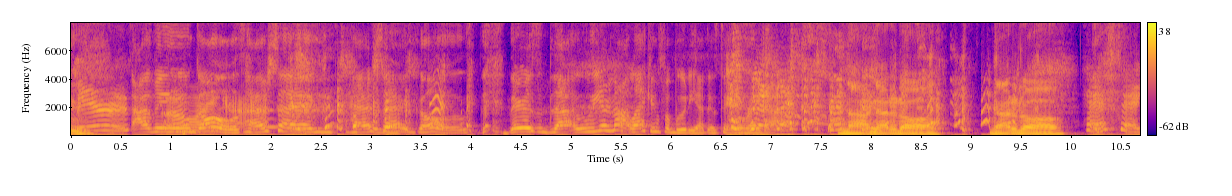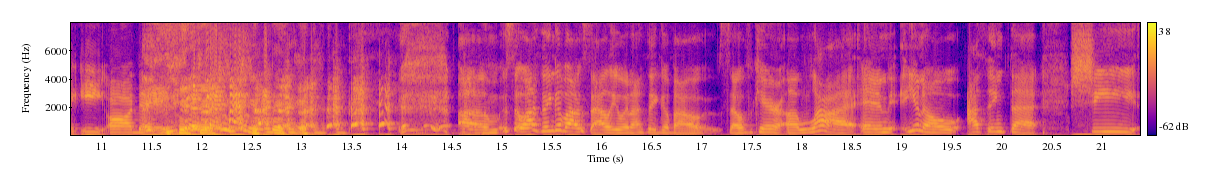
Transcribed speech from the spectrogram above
embarrassed. Hmm. I mean, Oh my goals. Hashtag hashtag goals. There's not. We are not lacking for booty at this table right now. Nah, not at all. Not at all. Hashtag eat all day. Um, so I think about Salley when I think about self care a lot, and you know, I think that she,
